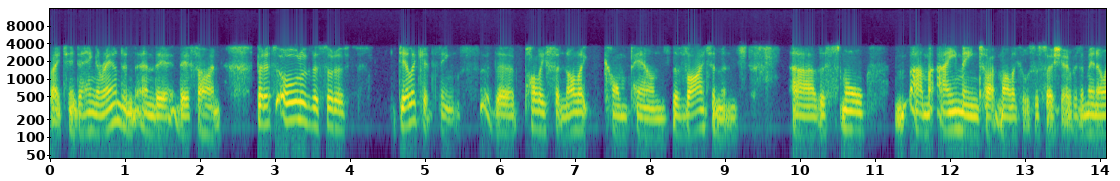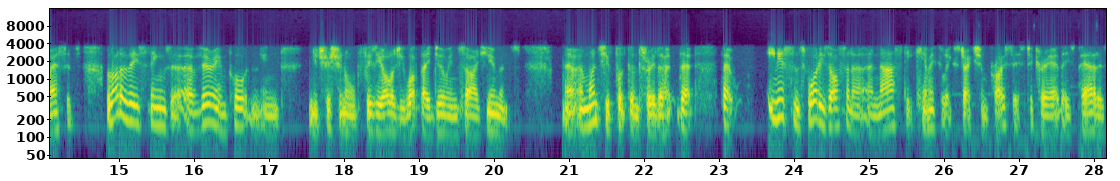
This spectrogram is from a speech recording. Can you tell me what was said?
they tend to hang around and, and they're, they're fine. But it's all of the sort of delicate things the polyphenolic compounds, the vitamins, uh, the small um, amine type molecules associated with amino acids. A lot of these things are, very important in nutritional physiology, what they do inside humans. Now, and once you've put them through that, that, that in essence, what is often a, a nasty chemical extraction process to create these powders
